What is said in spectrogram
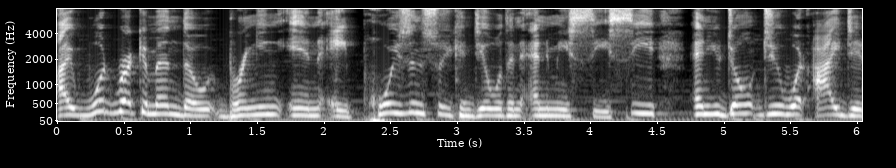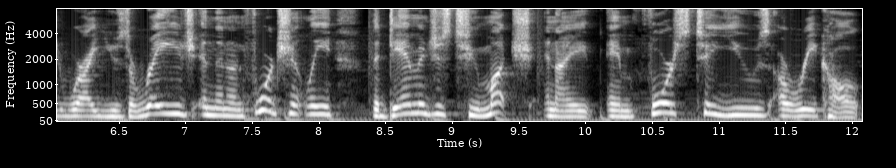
I would recommend though bringing in a poison so you can deal with an enemy CC and you don't do what I did where I used a rage and then unfortunately the damage is too much and I am forced to use a recall,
